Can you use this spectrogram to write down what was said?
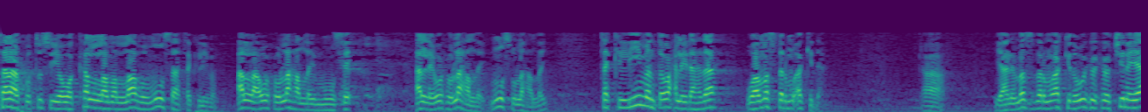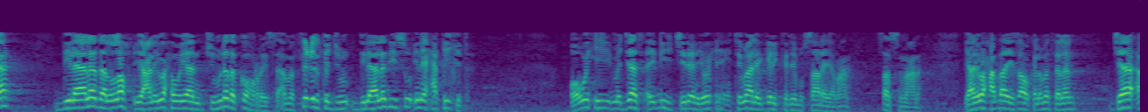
tanaa ku tusiyo wakallama allahu muusa takliiman. Allah wuxuu la hadlay muuse. Alle wuxuu la hadlay muusuu la hadlay. Takliimanta waxaa la yidhaahdaa waa masdar mu'akid ah a yaani masdar mu'akid wuxuu xoojinayaa dilaalada la yani waxa weeyaan jumlada ka horraysa ama ficilka dilaaladiisu inay xaqiiqi tahay oo wixii majaaz ay dhihi jireen iyo wixii ixtimaal ay geli kartay buu saaraya macnaha saas macnaha yani waxaad dhahaysaa oo kale masalan jaa'a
